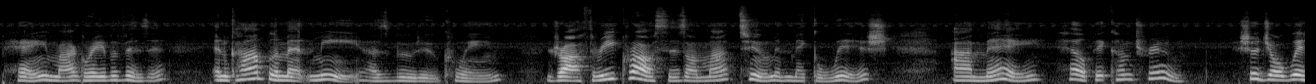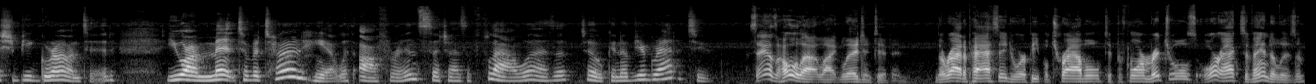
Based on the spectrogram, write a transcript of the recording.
pay my grave a visit and compliment me as voodoo queen, draw three crosses on my tomb and make a wish, I may help it come true. Should your wish be granted, you are meant to return here with offerings such as a flower as a token of your gratitude. Sounds a whole lot like legend tipping. The rite of passage where people travel to perform rituals or acts of vandalism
